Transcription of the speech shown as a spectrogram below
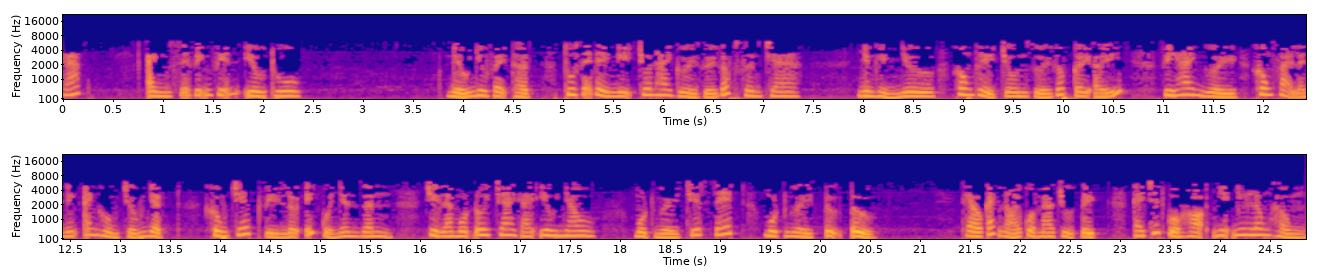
khác. Anh sẽ vĩnh viễn yêu Thu. Nếu như vậy thật, Thu sẽ đề nghị chôn hai người dưới gốc sơn cha. Nhưng hình như không thể chôn dưới gốc cây ấy, vì hai người không phải là những anh hùng chống Nhật, không chết vì lợi ích của nhân dân, chỉ là một đôi trai gái yêu nhau, một người chết rét, một người tự tử. Theo cách nói của Mao Chủ tịch, cái chết của họ nhẹ như lông hồng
